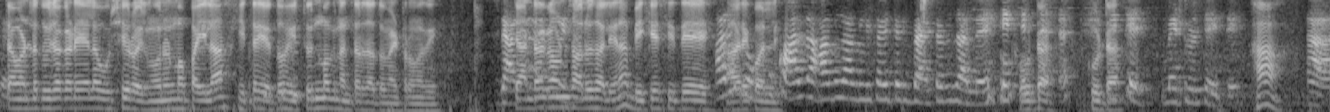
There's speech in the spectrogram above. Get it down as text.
तर म्हटलं तुझ्याकडे यायला उशीर होईल म्हणून मग पहिला इथं येतो इथून मग नंतर जातो मेट्रोमध्ये ते अंडरग्राऊंड चालू झाली ना बीकेसी ते आरे कॉलनी. काल आग लागली काहीतरी बॅटर झालंय. कुठं? कुठं? इथेच मेट्रोच्या इथे. हा. हा.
